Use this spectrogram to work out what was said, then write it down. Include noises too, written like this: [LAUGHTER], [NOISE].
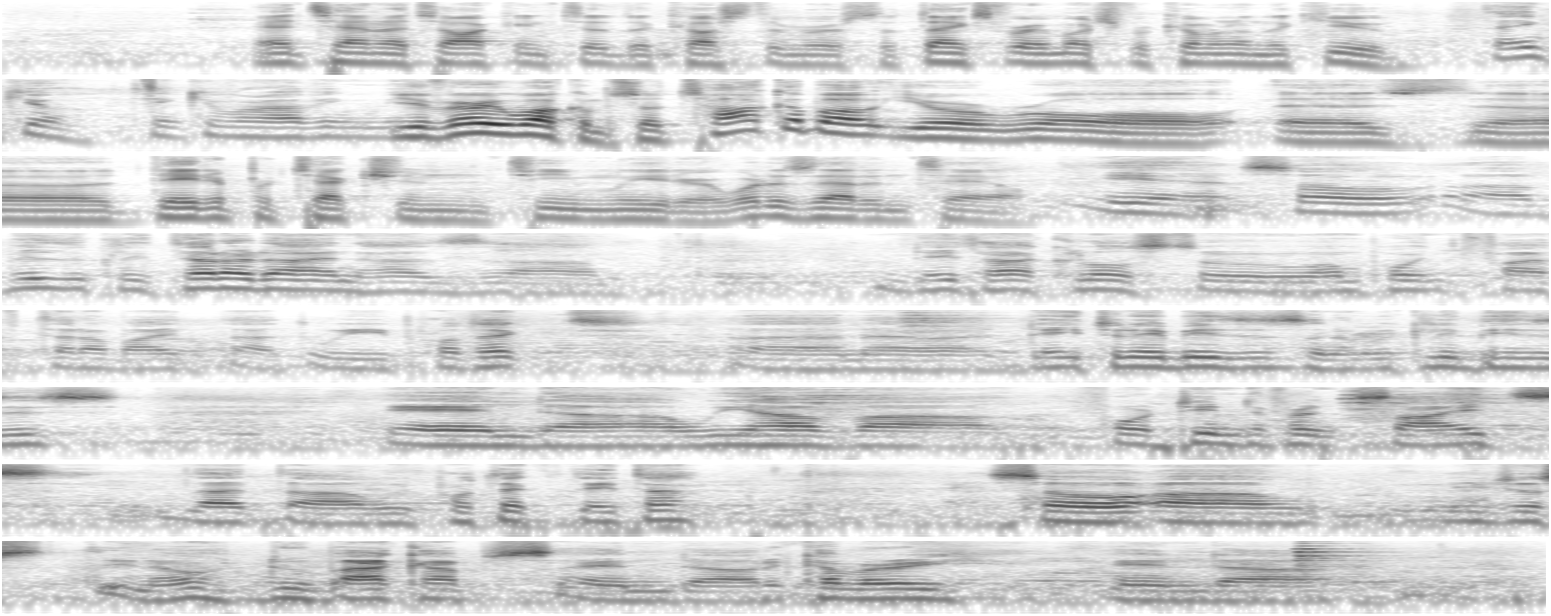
antenna talking to the customers. So thanks very much for coming on theCUBE. Thank you, thank you for having me. You're very welcome. So talk about your role as the data protection team leader. What does that entail? Yeah, so uh, basically Teradyne has um, data close to 1.5 terabyte that we protect on a day-to-day -day basis and a weekly basis. And uh, we have uh, 14 different sites that uh, we protect data. So uh, we just, you know, do backups and uh, recovery and uh,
